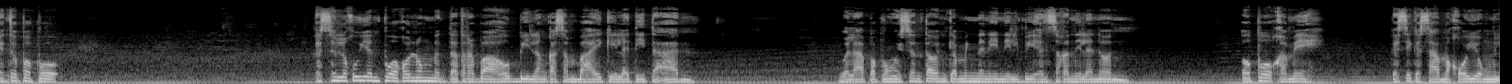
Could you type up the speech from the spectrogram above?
Ito pa po. Kasalukuyan po ako nung nagtatrabaho bilang kasambahay kay Latitaan. Wala pa pong isang taon kaming naninilbihan sa kanila noon. Opo kami. Kasi kasama ko yung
